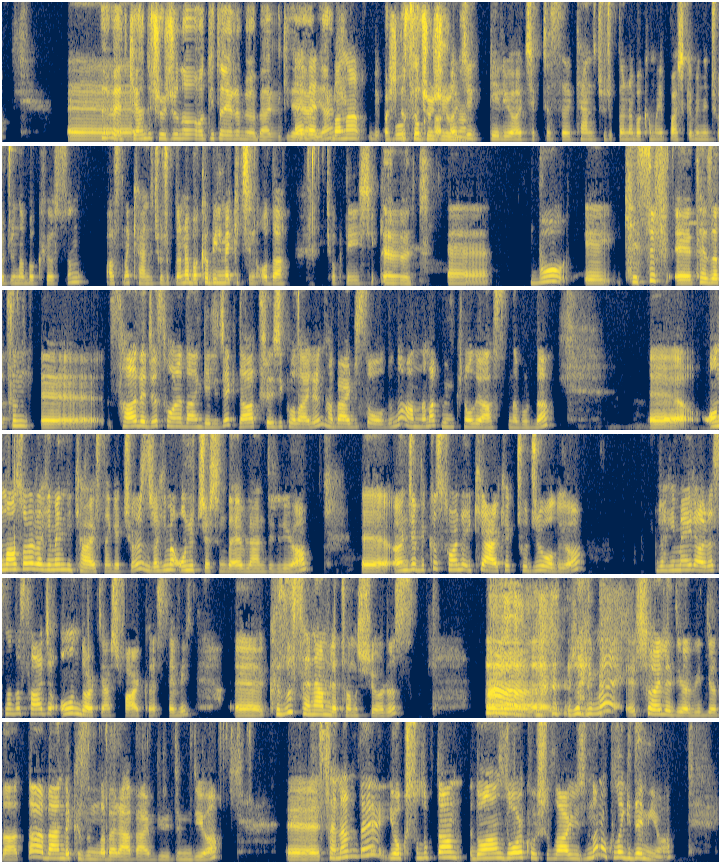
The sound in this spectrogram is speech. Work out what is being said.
Ee, evet, kendi çocuğuna vakit ayıramıyor belki de evet, yer yer. bana bu çok çocuğuna. acı geliyor açıkçası. Kendi çocuklarına bakamayıp başka birinin çocuğuna bakıyorsun. Aslında kendi çocuklarına bakabilmek için o da çok değişik. Evet. Ee, bu e, kesif e, tezatın e, sadece sonradan gelecek daha trajik olayların habercisi olduğunu anlamak mümkün oluyor aslında burada. Ee, ondan sonra Rahime'nin hikayesine geçiyoruz. Rahime 13 yaşında evlendiriliyor. Ee, önce bir kız sonra da iki erkek çocuğu oluyor. Rahime ile arasında da sadece 14 yaş farkı Sevil. Ee, kızı Senem'le tanışıyoruz. Ee, Rahime şöyle diyor videoda hatta ben de kızımla beraber büyüdüm diyor. Ee, Senem de yoksulluktan doğan zor koşullar yüzünden okula gidemiyor.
